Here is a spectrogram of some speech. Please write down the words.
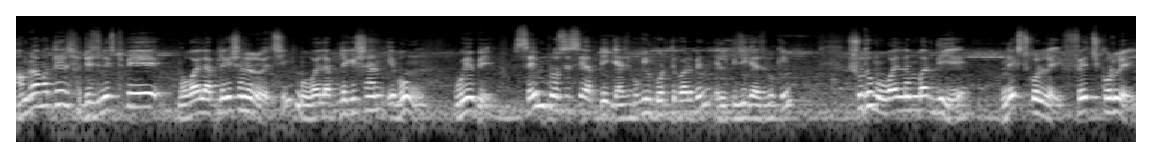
আমরা আমাদের ডিজনেক্সট পে মোবাইল অ্যাপ্লিকেশানে রয়েছি। মোবাইল অ্যাপ্লিকেশান এবং ওয়েবে সেম প্রসেসে আপনি গ্যাস বুকিং করতে পারবেন এলপিজি গ্যাস বুকিং শুধু মোবাইল নাম্বার দিয়ে নেক্সট করলেই ফেচ করলেই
